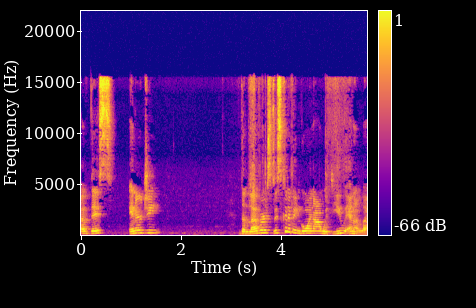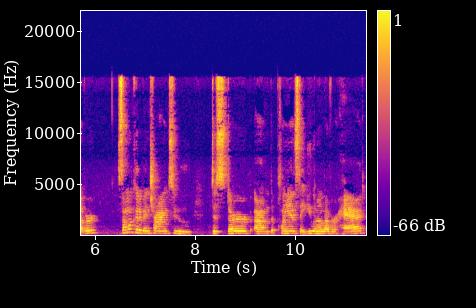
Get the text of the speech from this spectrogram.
of this energy. The lovers, this could have been going on with you and a lover. Someone could have been trying to disturb um, the plans that you and a lover had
